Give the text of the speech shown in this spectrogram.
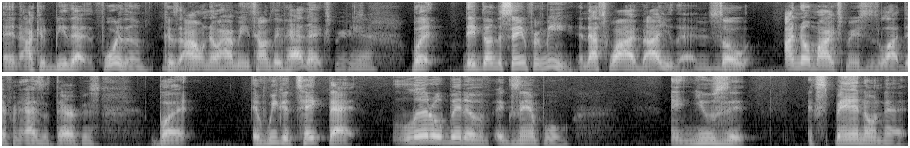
and I could be that for them because I mm-hmm. don't know how many times they've had that experience. Yeah. But they've done the same for me and that's why I value that. So I know my experience is a lot different as a therapist, but if we could take that little bit of example and use it, expand on that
